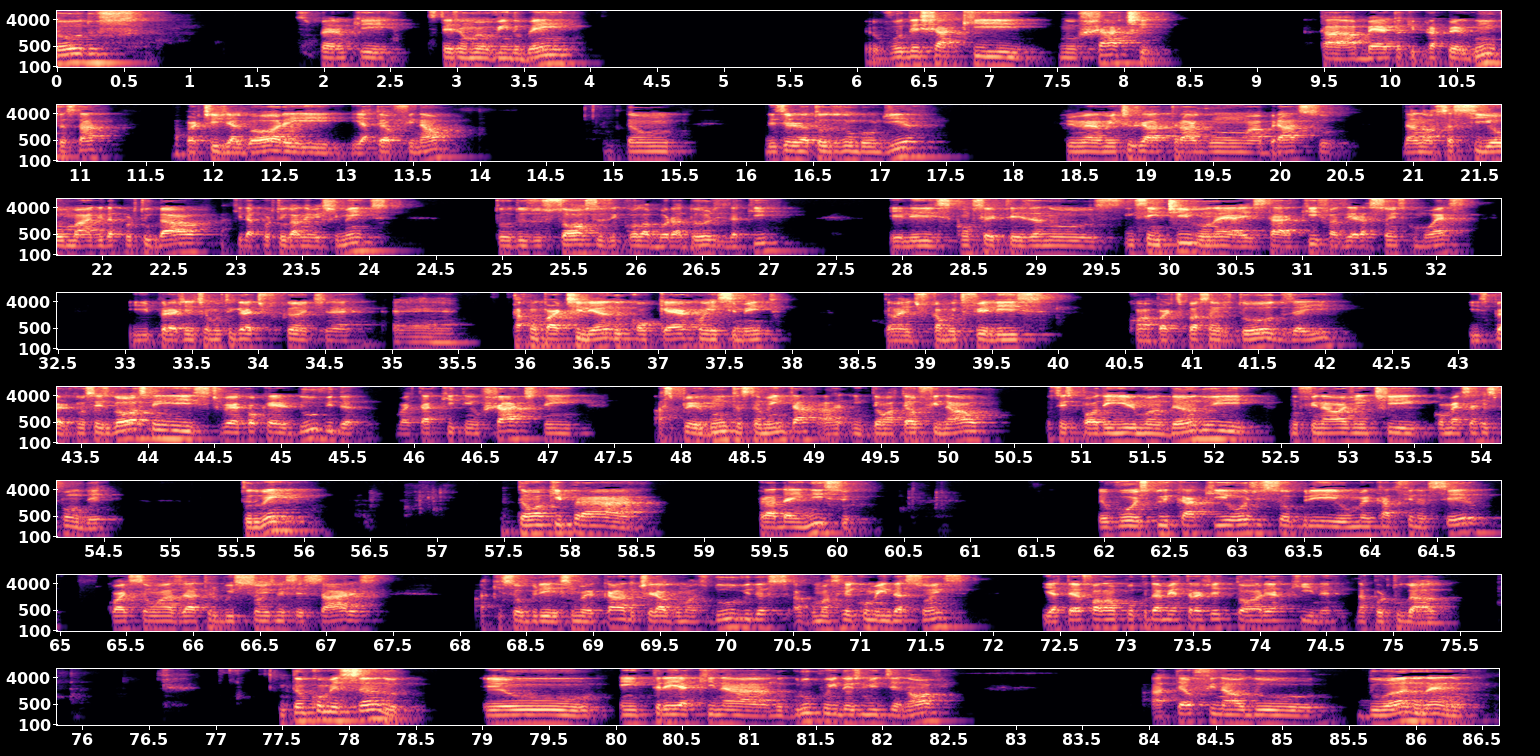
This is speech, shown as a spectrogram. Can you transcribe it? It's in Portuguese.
todos. Espero que estejam me ouvindo bem. Eu vou deixar aqui no chat, tá aberto aqui para perguntas, tá? A partir de agora e, e até o final. Então, desejo a todos um bom dia. Primeiramente, eu já trago um abraço da nossa CEO Magda Portugal, aqui da Portugal Investimentos, todos os sócios e colaboradores daqui eles com certeza nos incentivam né, a estar aqui, fazer ações como essa. E para a gente é muito gratificante, né? É, tá compartilhando qualquer conhecimento. Então a gente fica muito feliz com a participação de todos aí. E espero que vocês gostem. E se tiver qualquer dúvida, vai estar tá aqui, tem o chat, tem as perguntas também, tá? Então até o final vocês podem ir mandando e no final a gente começa a responder. Tudo bem? Então, aqui para dar início, eu vou explicar aqui hoje sobre o mercado financeiro, quais são as atribuições necessárias aqui sobre esse mercado, tirar algumas dúvidas, algumas recomendações e até falar um pouco da minha trajetória aqui, né, na Portugal. Então, começando, eu entrei aqui na, no grupo em 2019, até o final do, do ano, né,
